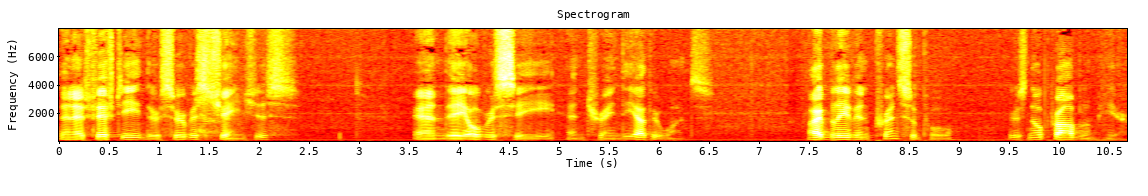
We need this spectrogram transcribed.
Then at 50, their service changes and they oversee and train the other ones. I believe in principle, there's no problem here.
